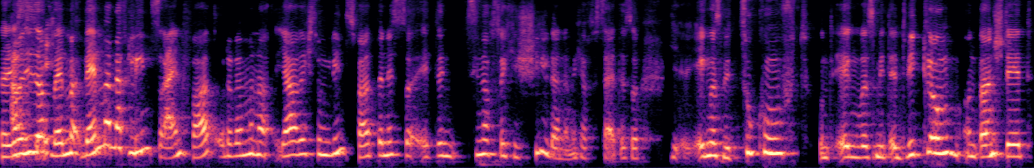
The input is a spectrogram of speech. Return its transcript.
Weil Aber es ist auch, wenn man, wenn man nach Linz reinfahrt oder wenn man nach, ja, Richtung Linz fährt, dann, ist so, dann sind auch solche Schilder nämlich auf der Seite. So irgendwas mit Zukunft und irgendwas mit Entwicklung und dann steht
